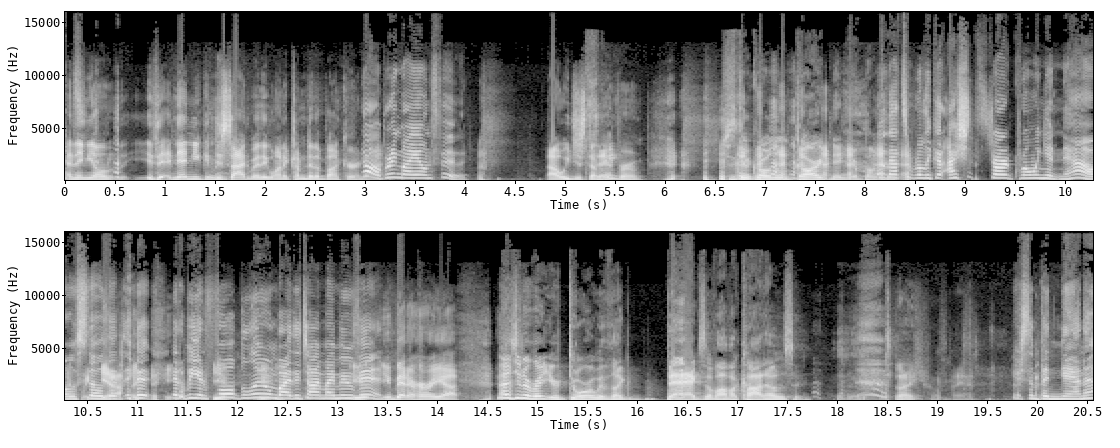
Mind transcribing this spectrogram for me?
and then you'll, and then you can decide whether you want to come to the bunker or not. No, I'll bring my own food. oh, we just don't See? have room. she's going to grow a little garden in your bunker. Oh, that's a really good. I should start growing it now so Yeah. that it, will be in You- full bloom you- by the time I move You, in. you better hurry up. Imagine her at your door with like bags of avocados. And, like, oh man, Here's some bananas,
